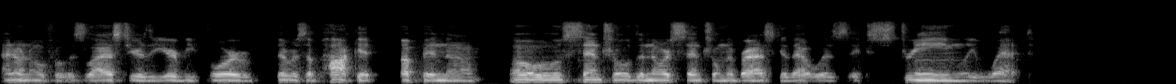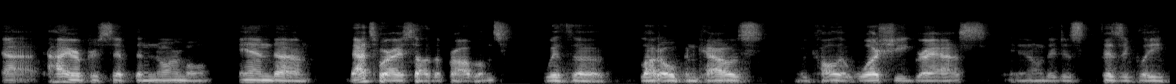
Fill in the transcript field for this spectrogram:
I don't know if it was last year or the year before. There was a pocket up in uh, oh central to north central Nebraska that was extremely wet, uh, higher precip than normal, and uh, that's where I saw the problems with uh, a lot of open cows. We call it washy grass. You know, they're just physically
